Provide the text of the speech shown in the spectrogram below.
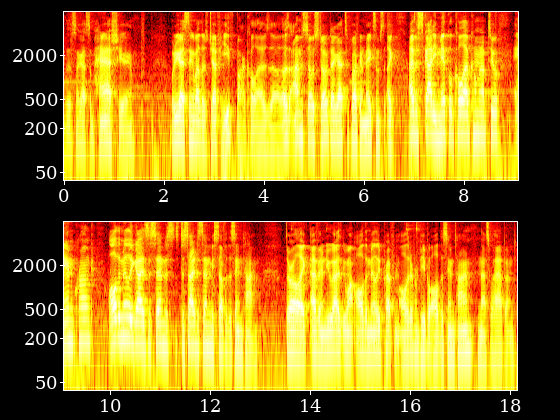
Right, this. I got some hash here. What do you guys think about those Jeff Heathbar collabs though? Those I'm so stoked I got to fucking make some. Like I have a Scotty Mickle collab coming up too, and Crunk. All the Millie guys to send us, decide to send me stuff at the same time. They're all like, Evan, you guys, you want all the Millie prep from all the different people all at the same time, and that's what happened.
